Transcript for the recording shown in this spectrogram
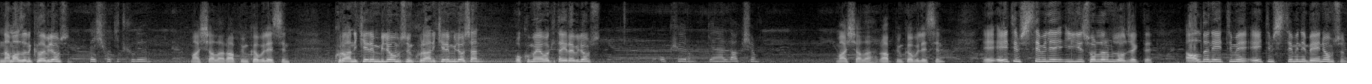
Namazını kılabiliyor musun? Beş vakit kılıyorum. Maşallah Rabbim kabul etsin. Kur'an-ı Kerim biliyor musun? Kur'an-ı Kerim biliyorsan okumaya vakit ayırabiliyor musun? Okuyorum. Genelde akşam. Maşallah Rabbim kabul etsin. E, eğitim sistemiyle ilgili sorularımız olacaktı. Aldığın eğitimi, eğitim sistemini beğeniyor musun?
